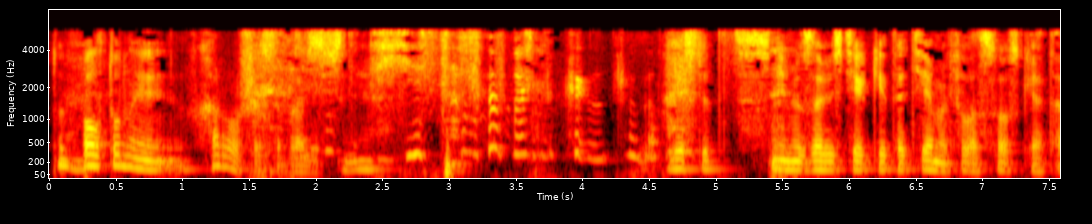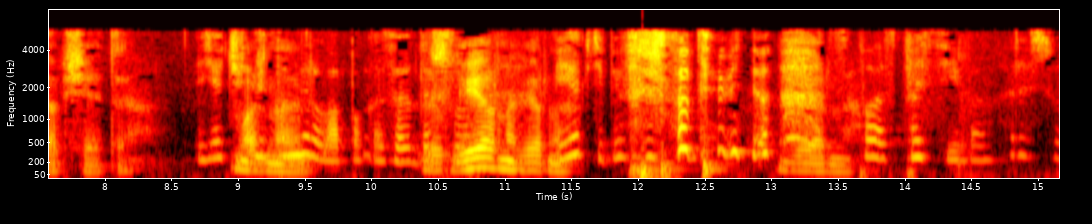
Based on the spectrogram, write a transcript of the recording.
Тут болтуны хорошие собрались. Если с ними завести какие-то темы философские, это вообще это я чуть Можно... не померла, пока дошло. Верно, верно. И я к тебе пришла, ты меня верно. спас. Спасибо. Хорошо.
